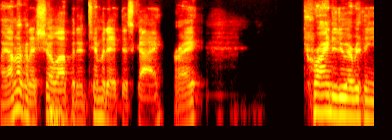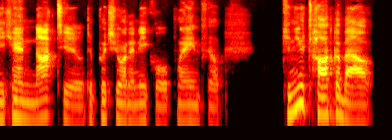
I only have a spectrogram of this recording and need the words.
like i'm not going to show up and intimidate this guy right trying to do everything you can not to to put you on an equal playing field can you talk about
